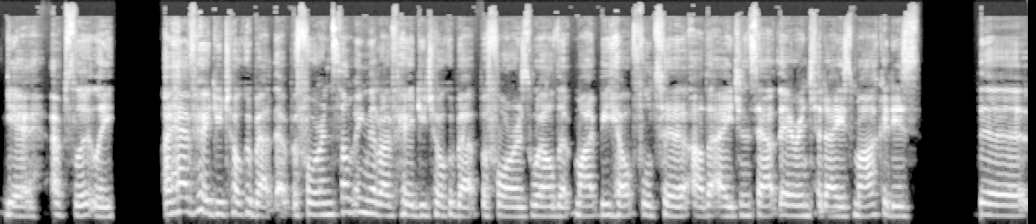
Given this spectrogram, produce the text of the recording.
Yeah, absolutely. I have heard you talk about that before, and something that I've heard you talk about before as well that might be helpful to other agents out there in today's market is the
